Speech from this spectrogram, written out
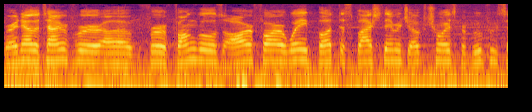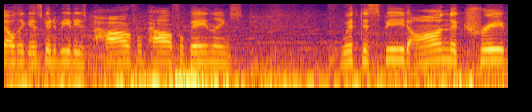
Right now the time for uh, for fungals are far away, but the splash damage of choice for BuFuSeltic is going to be these powerful, powerful banelings with the speed on the creep.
